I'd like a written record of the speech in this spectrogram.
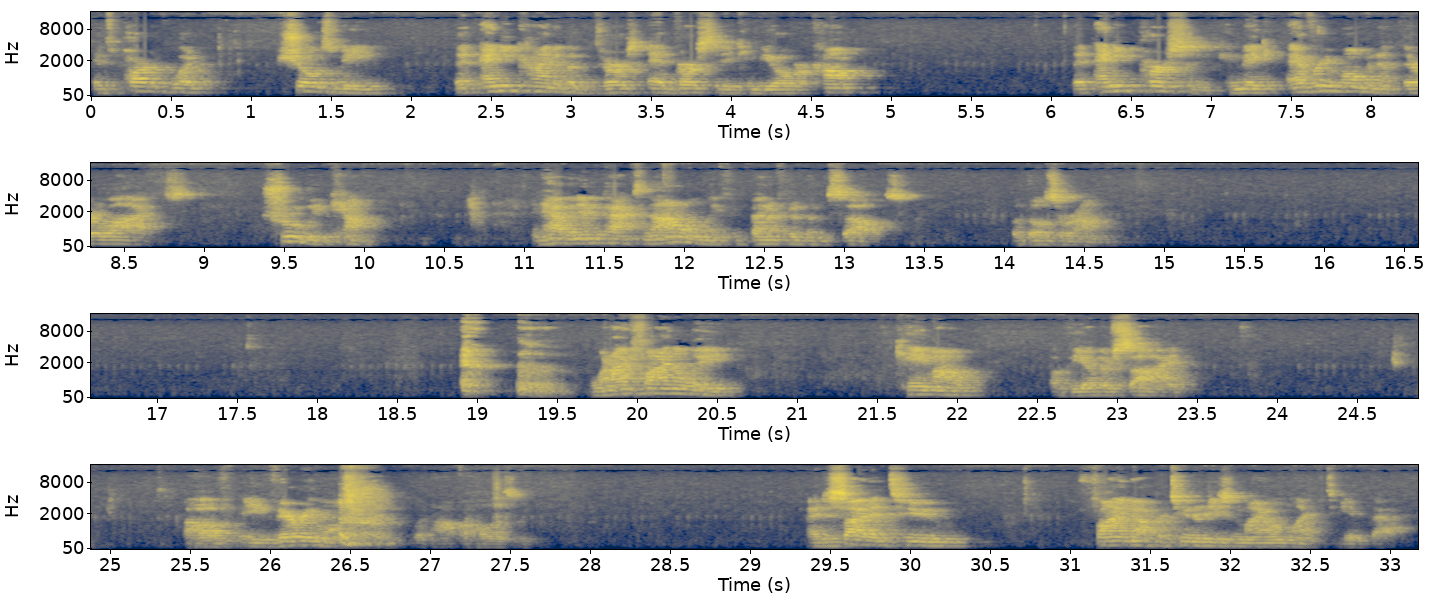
It's part of what shows me that any kind of adversity can be overcome, that any person can make every moment of their lives truly count and have an impact not only for the benefit of themselves, but those around them. when I finally came out of the other side of a very long stint with alcoholism, I decided to find opportunities in my own life to give back.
